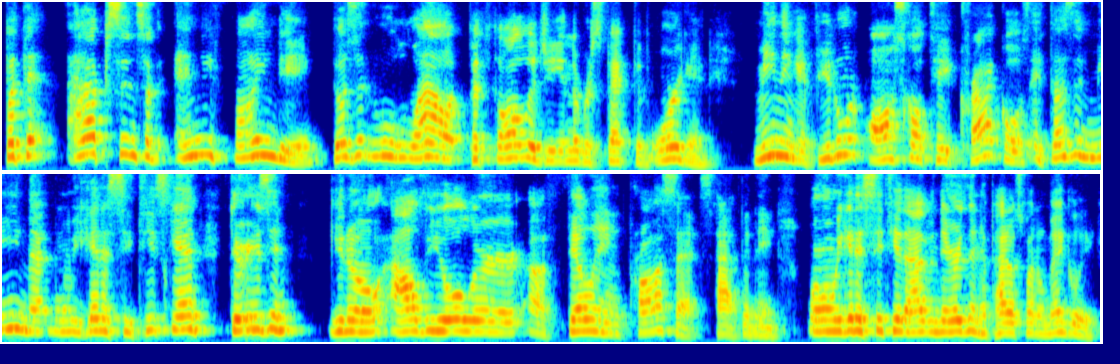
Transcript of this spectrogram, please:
But the absence of any finding doesn't rule out pathology in the respective organ. Meaning, if you don't auscultate crackles, it doesn't mean that when we get a CT scan, there isn't you know, alveolar uh, filling process happening, or when we get a CT of the abdomen, there isn't hepatosplenomegaly.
